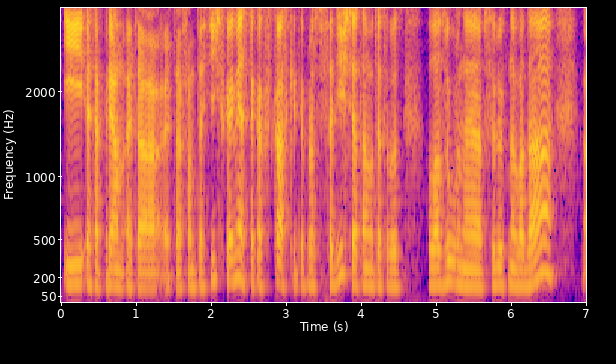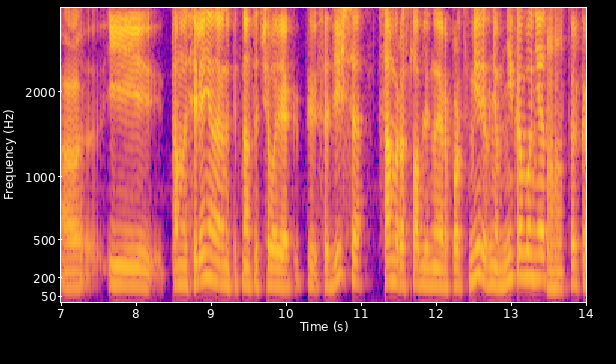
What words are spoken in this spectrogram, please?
И это прям, это, это фантастическое место, как в сказке. Ты просто садишься, а там вот эта вот лазурная абсолютно вода, э, и там население, наверное, 15 человек. Ты садишься, самый расслабленный аэропорт в мире, в нем никого нет, Мгм. только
